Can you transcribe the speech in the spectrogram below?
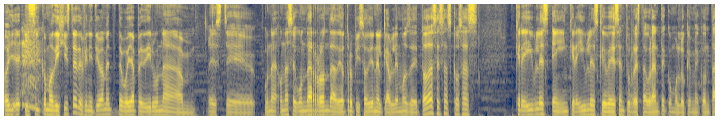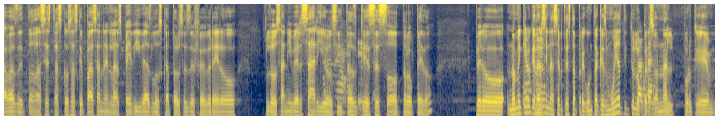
Oye, y sí, como dijiste, definitivamente te voy a pedir una, este, una, una segunda ronda de otro episodio en el que hablemos de todas esas cosas creíbles e increíbles que ves en tu restaurante, como lo que me contabas de todas estas cosas que pasan en las pedidas los 14 de febrero, los aniversarios y todo, que ese es otro pedo. Pero no me quiero quedar sin hacerte esta pregunta que es muy a título personal, porque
